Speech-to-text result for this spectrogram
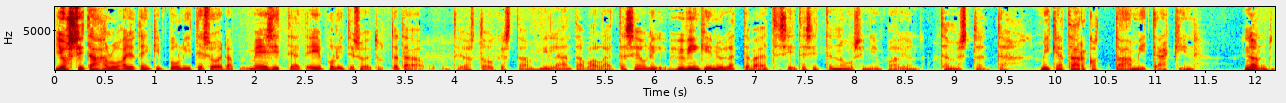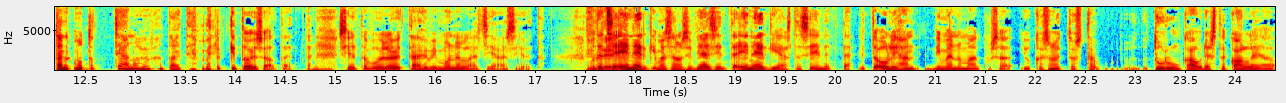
jos sitä haluaa jotenkin politisoida. Me esittäjät ei politisoitu tätä teosta oikeastaan millään tavalla, että se oli hyvinkin yllättävää, että siitä sitten nousi niin paljon tämmöistä, että mikä tarkoittaa mitäkin. No, mutta, mutta sehän on hyvän taiteen merkki toisaalta, että mm. sieltä voi löytää hyvin monenlaisia asioita. Mutta se energia, mä sanoisin vielä siitä energiasta sen, että, että olihan nimenomaan, kun sä Jukka sanoit tuosta Turun kaudesta, Kalle ja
